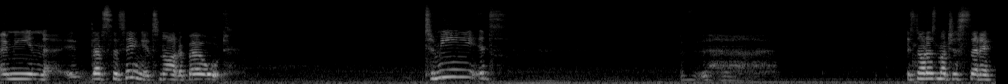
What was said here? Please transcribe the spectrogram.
I mean, that's the thing. It's not about. To me, it's. It's not as much aesthetic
